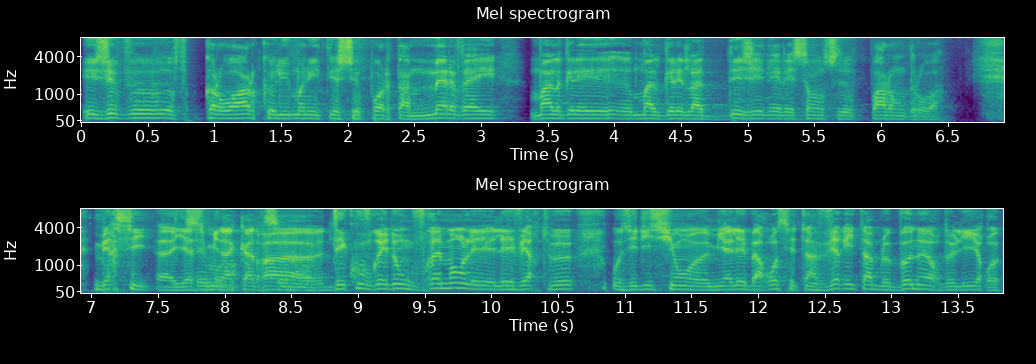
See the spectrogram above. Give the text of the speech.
et je veux croire que l'humanité se porte à merveille malgré, malgré la dégénérescence par endroits. Merci euh, Yasmina moi, Kadra. Euh, Découvrez donc vraiment les, les Vertueux aux éditions euh, Mialet Barreau. C'est un véritable bonheur de lire euh,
